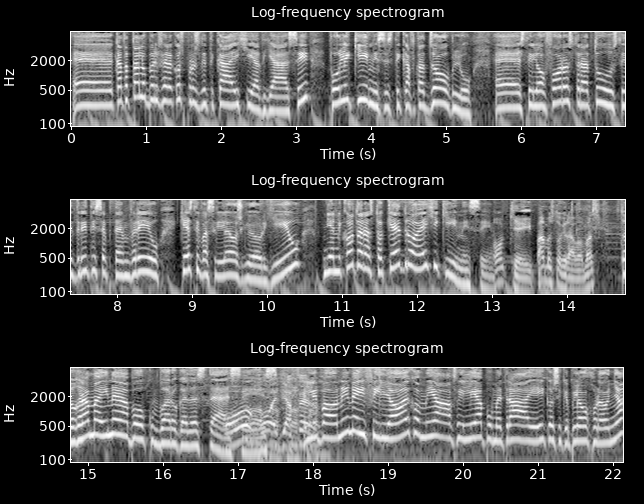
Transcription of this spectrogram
Ε, κατά τα άλλα, ο περιφερειακός προς δυτικά έχει αδειάσει. Πολλή κίνηση στη Καφτατζόγλου, ε, στη λεωφόρο Στρατού, στην 3η Σεπτεμβρίου και στη Βασιλέως Γεωργίου. Γενικότερα στο κέντρο έχει κίνηση. Οκ, πάμε στο γράμμα μας. Το γράμμα είναι από κουμπαροκαταστάσεις. Ω, ενδιαφέρον. Λοιπόν, είναι η Φιλιώ. Έχω μία φιλία που μετράει 20 και πλέον χρόνια.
